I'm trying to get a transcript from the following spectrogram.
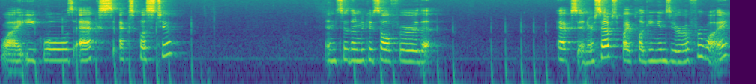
y equals x, x plus 2. And so then we could solve for the x-intercepts by plugging in 0 for y.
